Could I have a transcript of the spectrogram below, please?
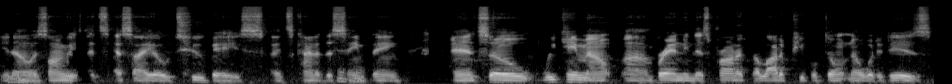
You know, as long as it's SiO2 base, it's kind of the same thing. And so we came out um, branding this product. A lot of people don't know what it is.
